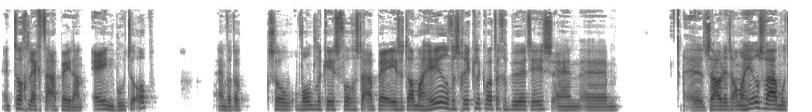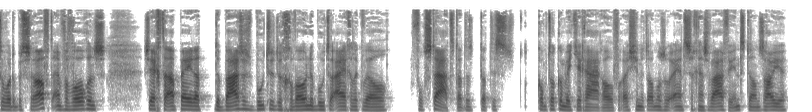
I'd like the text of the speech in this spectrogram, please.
En toch legt de AP dan één boete op. En wat ook zo wonderlijk is. Volgens de AP is het allemaal heel verschrikkelijk wat er gebeurd is. En uh, zou dit allemaal heel zwaar moeten worden bestraft. En vervolgens zegt de AP dat de basisboete, de gewone boete, eigenlijk wel volstaat. Dat, dat is, komt ook een beetje raar over. Als je het allemaal zo ernstig en zwaar vindt, dan zou je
